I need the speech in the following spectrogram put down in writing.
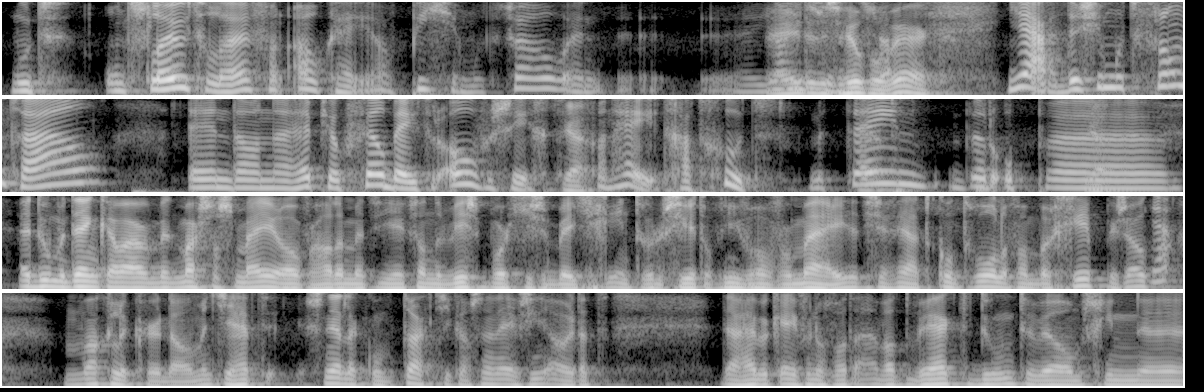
moet ontsleutelen van oké, oh, Pietje moet zo en eh, Nee, dat is heel veel zo. werk. Ja, dus je moet frontaal en dan eh, heb je ook veel beter overzicht. Ja. Van hé, hey, het gaat goed. Meteen erop. eh, Ja. Het doet me denken aan waar we met Marcel Smeijer over hadden. Met, die heeft dan de wisbordjes een beetje geïntroduceerd, of in ieder geval voor mij. Dat hij zegt, ja, het controle van begrip is ook Ja. makkelijker dan. Want je hebt sneller contact. Je kan snel even zien, oh, dat, daar heb ik even nog wat, aan- wat werk te doen. Terwijl misschien eh,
